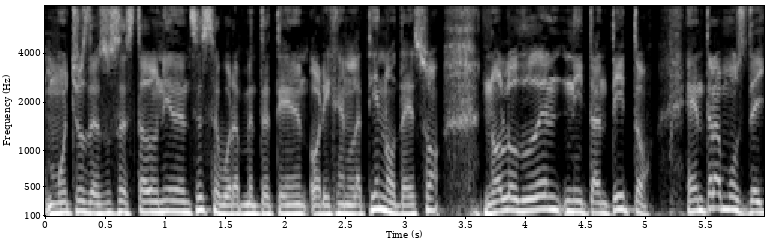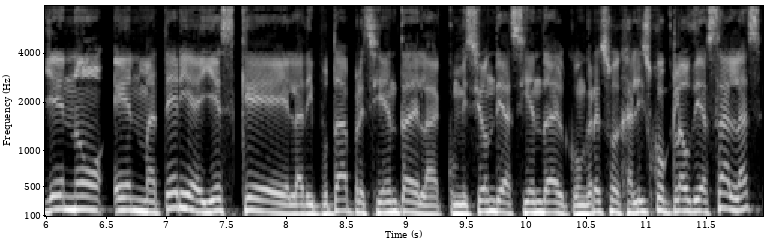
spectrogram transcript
muchos de esos estadounidenses seguramente tienen origen latino, de eso no lo duden ni tantito. Entramos de lleno en materia y es que la diputada presidenta de la Comisión de Hacienda del Congreso de Jalisco, Claudia Salas,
